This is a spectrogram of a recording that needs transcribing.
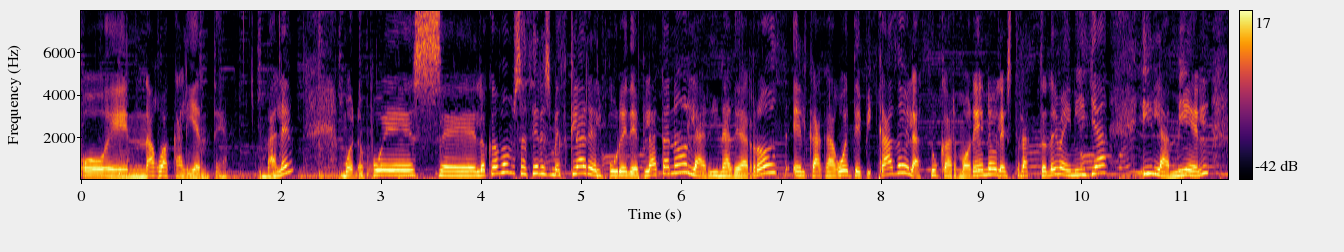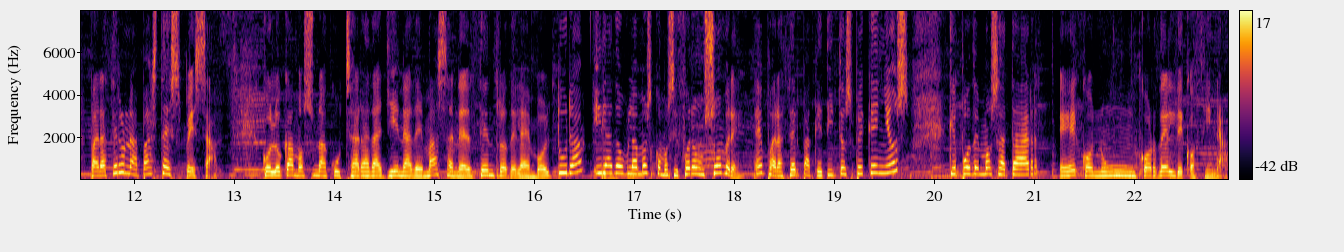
o en agua caliente. ¿Vale? Bueno, pues eh, lo que vamos a hacer es mezclar el puré de plátano, la harina de arroz, el cacahuete picado, el azúcar moreno, el extracto de vainilla y la miel para hacer una pasta espesa. Colocamos una cucharada llena de masa en el centro de la envoltura y la doblamos como si fuera un sobre, ¿eh? para hacer paquetitos pequeños que podemos atar eh, con un cordel de cocina.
